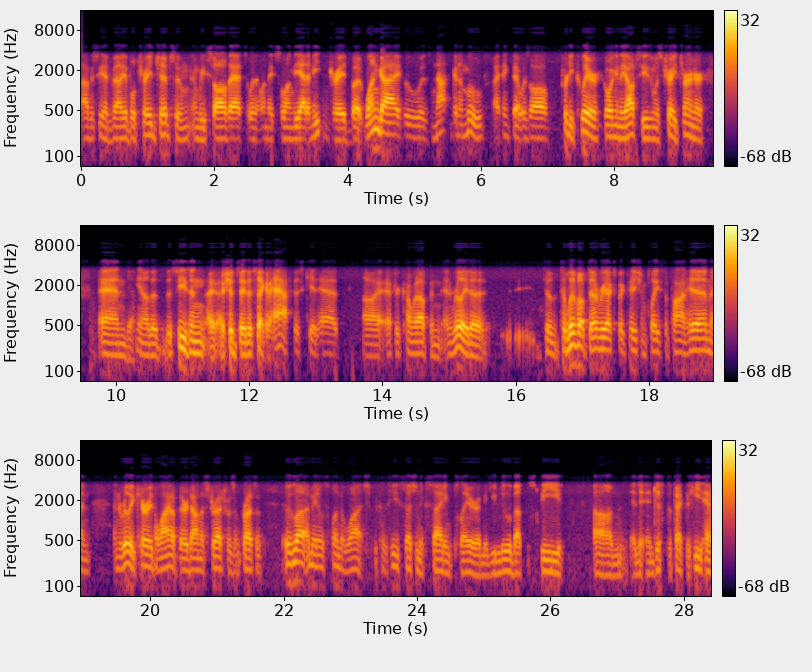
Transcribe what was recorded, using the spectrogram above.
obviously had valuable trade chips, and, and we saw that when, when they swung the Adam Eaton trade. But one guy who was not going to move, I think that was all pretty clear going into the offseason, was Trea Turner. And, yeah. you know, the, the season, I, I should say the second half this kid had uh, after coming up and, and really to, to, to live up to every expectation placed upon him and, and really carry the lineup there down the stretch was impressive. It was a lot. I mean, it was fun to watch because he's such an exciting player. I mean, you knew about the speed um, and, and just the fact that he had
